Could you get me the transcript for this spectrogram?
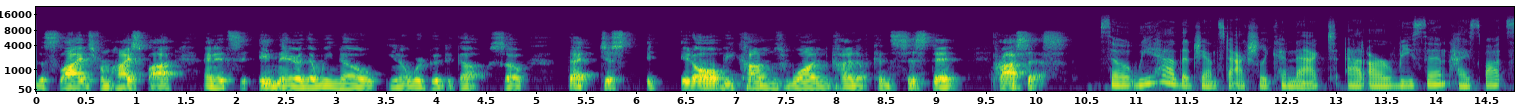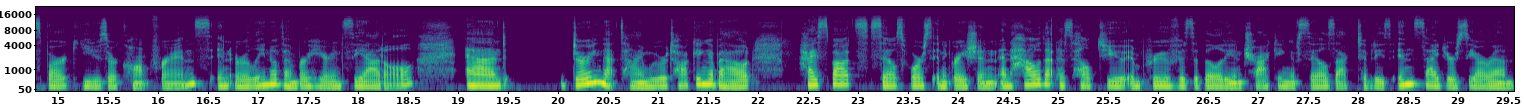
the slides from HighSpot and it's in there, then we know, you know, we're good to go. So that just, it, it all becomes one kind of consistent process so, we had the chance to actually connect at our recent HighSpot Spark user conference in early November here in Seattle. And during that time, we were talking about HighSpot's Salesforce integration and how that has helped you improve visibility and tracking of sales activities inside your CRM.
